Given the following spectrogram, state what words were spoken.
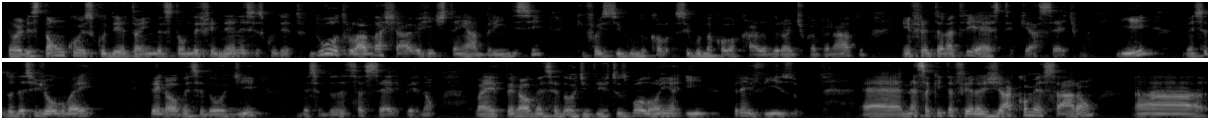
Então eles estão com o escudeto ainda, estão defendendo esse escudeto. Do outro lado da chave a gente tem a Brindisi, que foi segundo, segunda colocada durante o campeonato, enfrentando a Trieste, que é a sétima. E o vencedor desse jogo vai pegar o vencedor de vencedor dessa série, perdão, vai pegar o vencedor de Virtus Bolonha e Treviso. É, nessa quinta-feira já começaram a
